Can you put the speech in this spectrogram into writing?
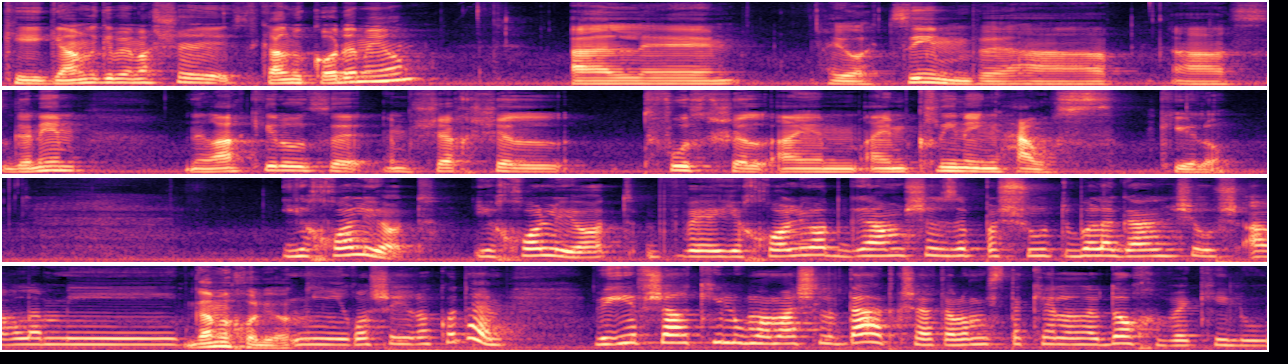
כי גם לגבי מה שהסתכלנו קודם היום, על uh, היועצים והסגנים, נראה כאילו זה המשך של דפוס של I am, I am cleaning house, כאילו. יכול להיות, יכול להיות, ויכול להיות גם שזה פשוט בלאגן שהושאר לה מ... גם יכול להיות. מראש העיר הקודם. ואי אפשר כאילו ממש לדעת כשאתה לא מסתכל על הדוח, וכאילו,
